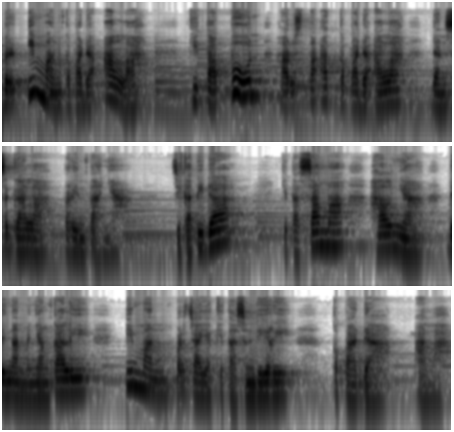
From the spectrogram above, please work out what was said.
beriman kepada Allah, kita pun harus taat kepada Allah dan segala perintahnya. Jika tidak, kita sama halnya dengan menyangkali iman percaya kita sendiri kepada Allah.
